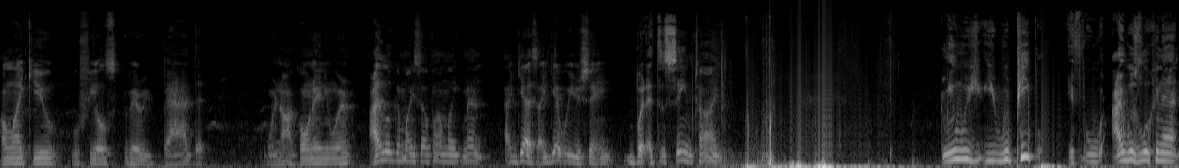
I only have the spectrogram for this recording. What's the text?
unlike you, who feels very bad that we're not going anywhere, I look at myself and I'm like, man, I guess I get what you're saying, but at the same time, I mean, we we're people. If I was looking at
